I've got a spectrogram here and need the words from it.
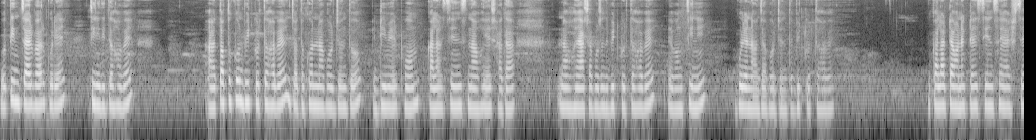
তো তিন চারবার করে চিনি দিতে হবে। আর ততক্ষণ বিট করতে হবে যতক্ষণ না পর্যন্ত ডিমের ফোম কালার চেঞ্জ না হয়ে সাদা না হয়ে আসা পর্যন্ত বিট করতে হবে এবং চিনি গলে না যাওয়া পর্যন্ত বিট করতে হবে। কালারটা অনেকটাই চেঞ্জ হয়ে আসছে।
